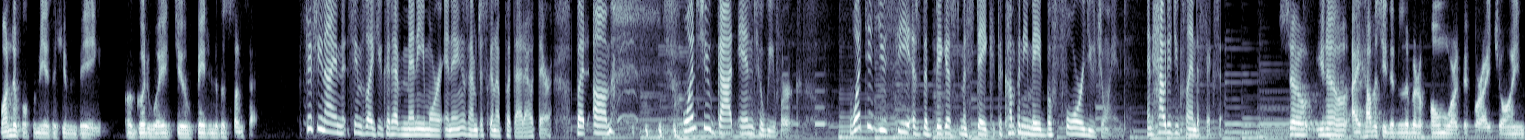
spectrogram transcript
wonderful for me as a human being. A good way to fade into the sunset. 59 seems like you could have many more innings. I'm just going to put that out there. But um, once you got into WeWork, what did you see as the biggest mistake the company made before you joined? And how did you plan to fix it? So, you know, I obviously did a little bit of homework before I joined,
